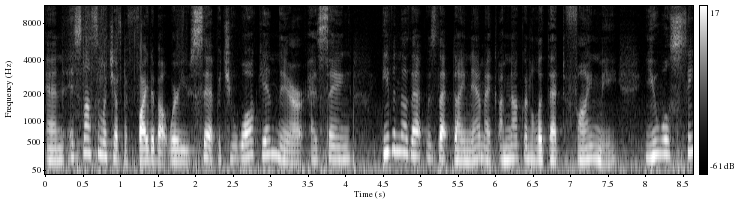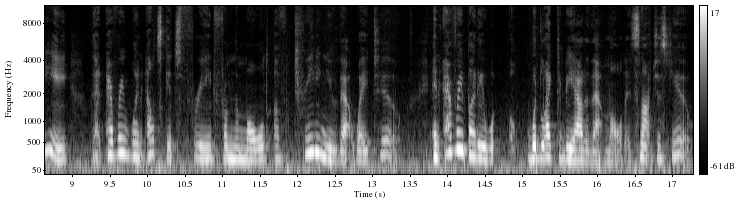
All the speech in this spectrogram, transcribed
and it's not so much you have to fight about where you sit, but you walk in there as saying, even though that was that dynamic, I'm not going to let that define me. You will see that everyone else gets freed from the mold of treating you that way too. And everybody w- would like to be out of that mold. It's not just you.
